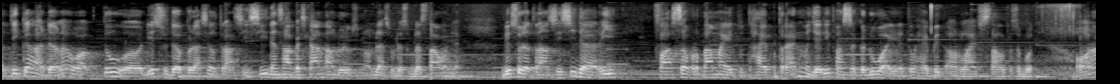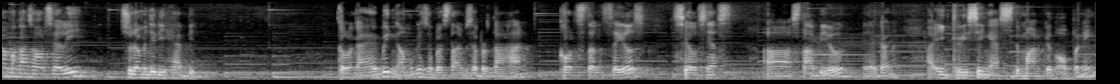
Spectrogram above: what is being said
ketika adalah waktu uh, dia sudah berhasil transisi dan sampai sekarang tahun 2019 sudah 11 tahun ya. Dia sudah transisi dari fase pertama itu hype trend menjadi fase kedua yaitu habit or lifestyle tersebut. Orang makan seli sudah menjadi habit. Kalau nggak habit nggak mungkin 11 tahun bisa bertahan. Constant sales, salesnya uh, stabil, ya kan? Uh, increasing as the market opening,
